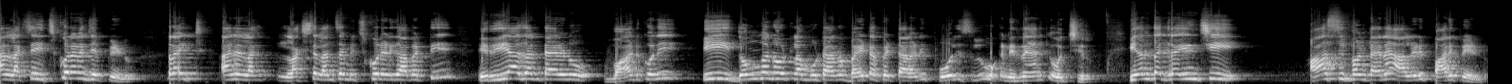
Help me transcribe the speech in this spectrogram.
ఆయన లక్ష ఇచ్చుకోలేనని చెప్పిండు. రైట్ ఆయన ల- లక్ష లంచం ఇచ్చుకోలేడు కాబట్టి ఈ రియాజ్ అంటే ఆయనను వాడుకొని ఈ దొంగ నోట్ల ముఠాను బయట పెట్టాలని పోలీసులు ఒక నిర్ణయానికి వచ్చారు ఇదంతా గ్రహించి ఆసిఫ్ అంటే ఆయన ఆల్రెడీ పారిపోయిండు.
